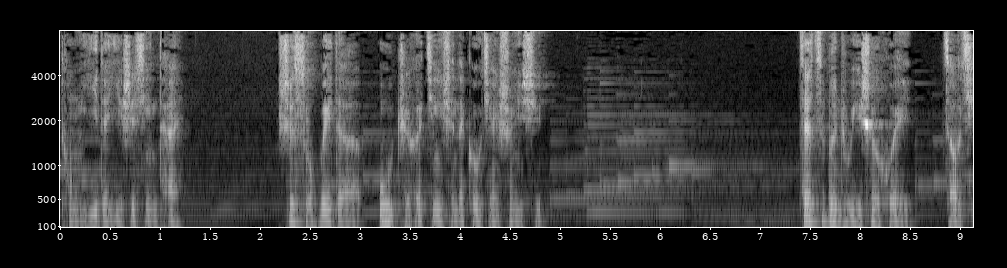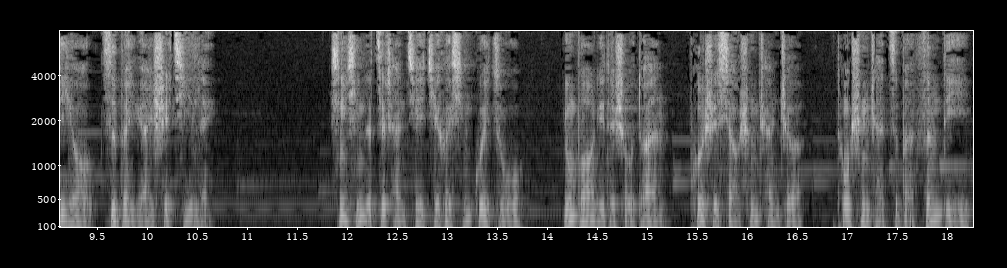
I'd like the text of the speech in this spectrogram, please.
统一的意识形态，是所谓的物质和精神的构建顺序。在资本主义社会，早期有资本原始积累。新兴的资产阶级和新贵族用暴力的手段迫使小生产者同生产资本分离，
